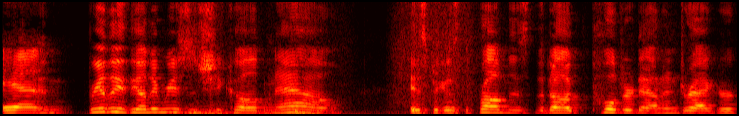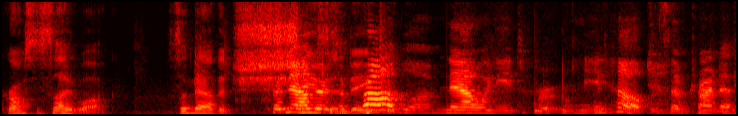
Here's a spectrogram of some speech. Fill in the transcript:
And, And really, the only reason she called now is because the problem is the dog pulled her down and dragged her across the sidewalk. So now that she's So she's now there's in a danger. problem. Now we need to pre- we need help instead of trying to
